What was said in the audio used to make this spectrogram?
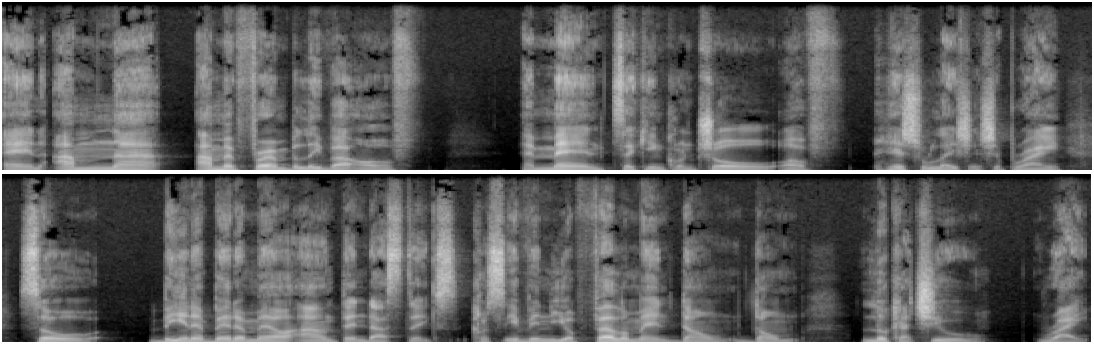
And i'm not i'm a firm believer of a man taking control of his relationship right so being a beta male, I don't think that sticks because even your fellow men don't don't look at you right,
